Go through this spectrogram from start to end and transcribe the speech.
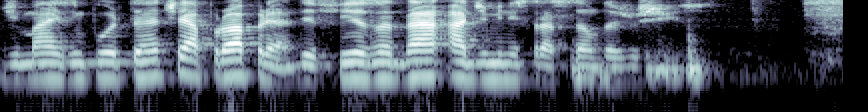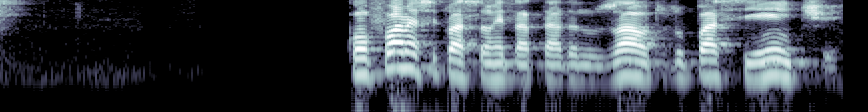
de mais importante é a própria defesa da administração da justiça. Conforme a situação retratada nos autos, o paciente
